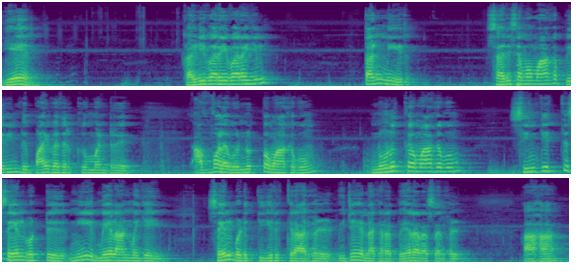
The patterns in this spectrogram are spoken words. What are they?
ஏன் கழிவறை வரையில் தண்ணீர் சரிசமமாக பிரிந்து பாய்வதற்கும் என்று அவ்வளவு நுட்பமாகவும் நுணுக்கமாகவும் சிந்தித்து செயல்பட்டு நீர் மேலாண்மையை செயல்படுத்தி இருக்கிறார்கள் விஜயநகர பேரரசர்கள். ஆஹா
